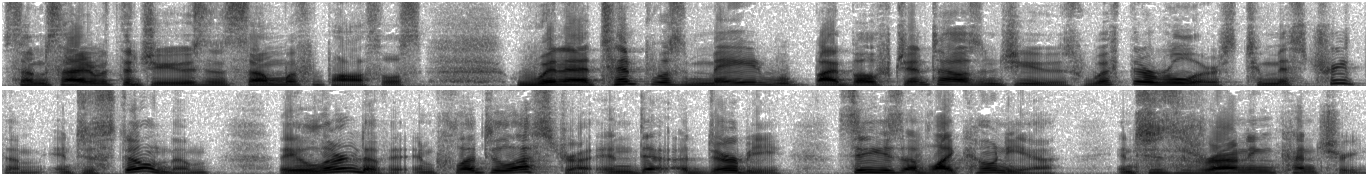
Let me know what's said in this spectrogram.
Some sided with the Jews and some with apostles. When an attempt was made by both Gentiles and Jews with their rulers to mistreat them and to stone them, they learned of it and fled to Lystra and uh, Derbe, cities of Lycaonia, and to the surrounding country.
